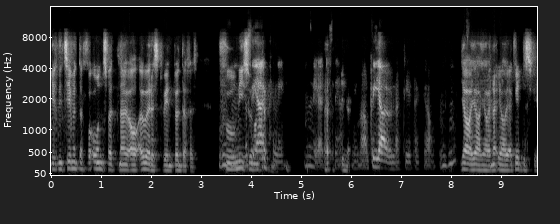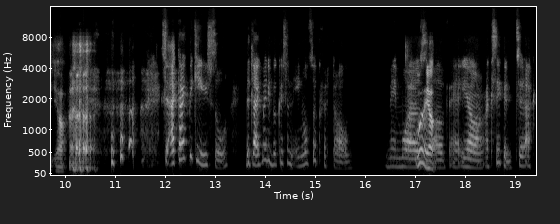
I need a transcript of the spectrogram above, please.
1970 vir ons wat nou al ouer is 22 is, voel mm -hmm, nie so lank terug nie. Nee, dit is nie ja. nie, maar vir jou natuurlik ja. Mhm. Mm ja, ja, ja, nou, ja, ek weet dis ja. so ek kyk bietjie hierso. Dit lyk my die boek is in Engels ook vertaal memoirs oh, ja. of uh, ja, ek sê dit ek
